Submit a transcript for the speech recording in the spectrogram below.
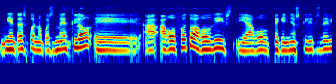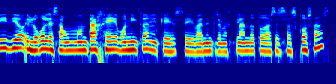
y entonces, bueno, pues mezclo, eh, hago foto, hago GIFs y hago pequeños clips de vídeo y luego les hago un montaje bonito en el que se van entremezclando todas esas cosas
